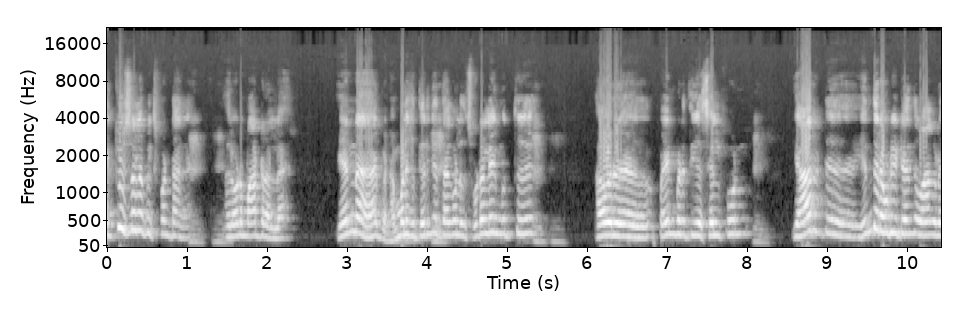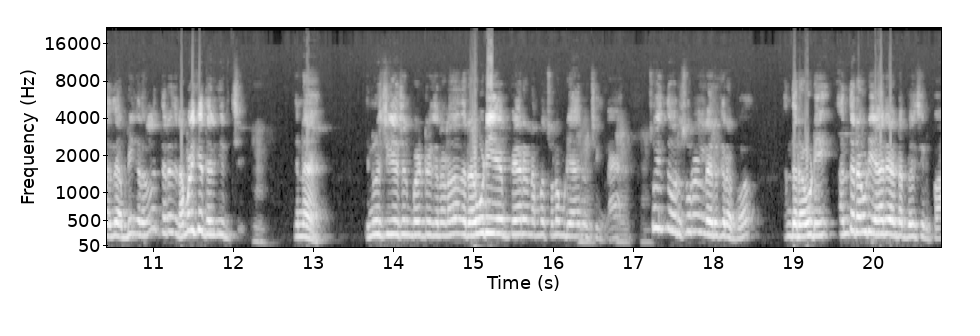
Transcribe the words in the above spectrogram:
அக்யூஸ் எல்லாம் ஃபிக்ஸ் பண்ணிட்டாங்க. ஒன்றும் மாற்றம் இல்லை. ஏன்னா இப்போ நம்மளுக்கு தெரிஞ்ச. தகவல் சுடலை முத்து. அவர் பயன்படுத்திய செல்போன். ம். யார்கிட்ட எந்த ரவுடிகிட்ட இருந்து வாங்கினது அப்படிங்கிறதெல்லாம் தெரிஞ்சு நம்மளுக்கே தெரிஞ்சிருச்சு. என்ன? இன்வெஸ்டிகேஷன் போயிட்டு இருக்கிறனால அந்த ரவுடிய பேரை நம்ம சொல்ல முடியாதுன்னு வச்சுங்களேன் ம். ஸோ இந்த ஒரு சூழலில் இருக்கிறப்போ அந்த ரவுடி அந்த ரவுடி யார் யார்கிட்ட பேசியிருப்பா?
